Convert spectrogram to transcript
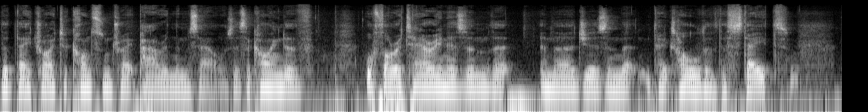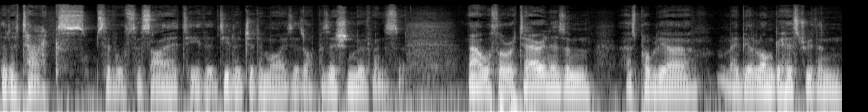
that they try to concentrate power in themselves. It's a kind of authoritarianism that emerges and that takes hold of the state, that attacks civil society, that delegitimizes opposition movements. Now, authoritarianism has probably a maybe a longer history than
